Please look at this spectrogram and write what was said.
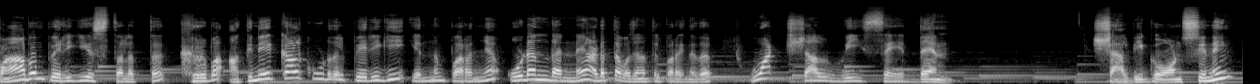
പാപം പെരുകിയ സ്ഥലത്ത് കൃപ അതിനേക്കാൾ കൂടുതൽ പെരുകി എന്നും പറഞ്ഞ് ഉടൻ തന്നെ അടുത്ത വചനത്തിൽ പറയുന്നത് what shall we say then shall we go on sinning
